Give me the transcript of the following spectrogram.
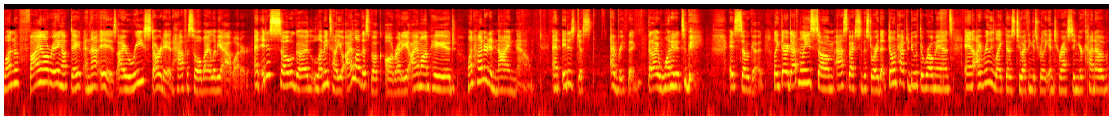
one final reading update, and that is I restarted Half a Soul by Olivia Atwater. And it is so good. Let me tell you, I love this book already. I am on page 109 now, and it is just everything that I wanted it to be. It's so good. Like there are definitely some aspects to the story that don't have to do with the romance and I really like those too. I think it's really interesting. You're kind of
